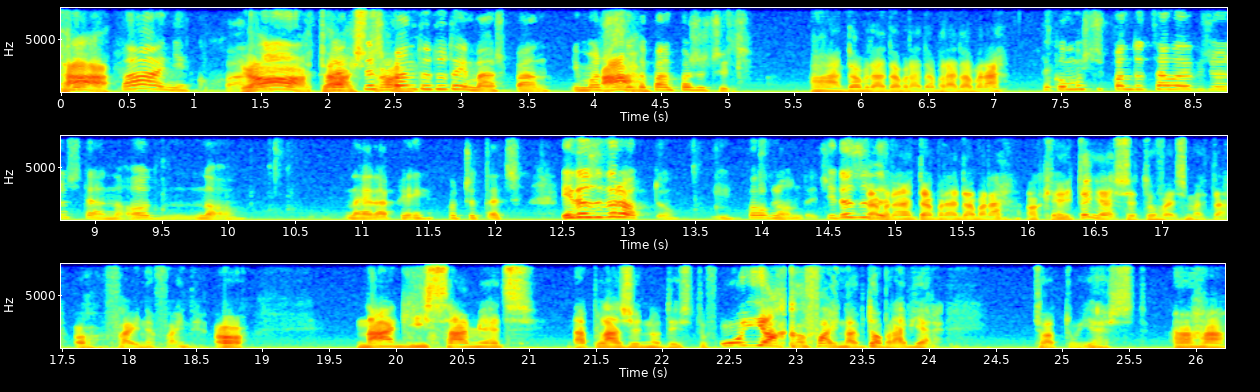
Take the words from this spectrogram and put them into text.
ta. panie kochany. Ja, ta, Jak chcesz strony. pan, to tutaj masz pan. I możesz A. sobie to pan pożyczyć. A, dobra, dobra, dobra, dobra. Tylko musisz pan do całe wziąć ten, o, no, najlepiej poczytać. I do zwrotu. I pooglądać. I do zwrotu. Dobra, dobra, dobra. Okej, to jeszcze tu wezmę ta. O, fajne, fajne. O! Nagi samiec na plaży nudystów. O, jaka fajna, dobra, bierę. Co tu jest? Aha.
